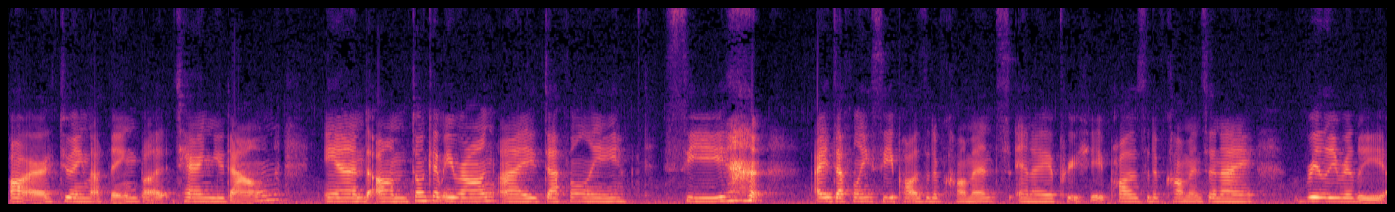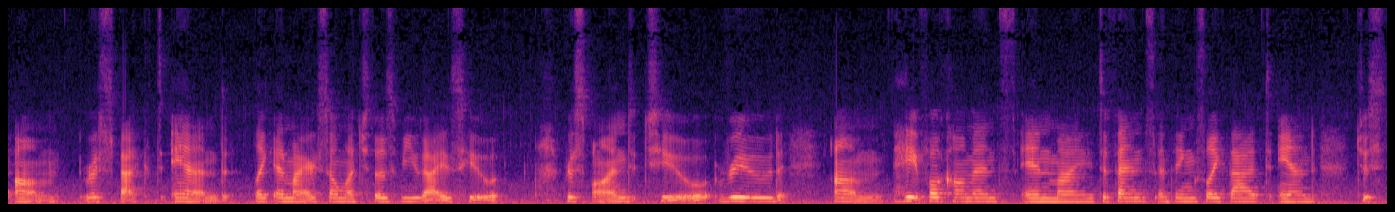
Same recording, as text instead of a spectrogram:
are doing nothing but tearing you down. And um, don't get me wrong, I definitely see, I definitely see positive comments and I appreciate positive comments and I really, really um, respect and like admire so much those of you guys who respond to rude um, hateful comments in my defense and things like that and just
